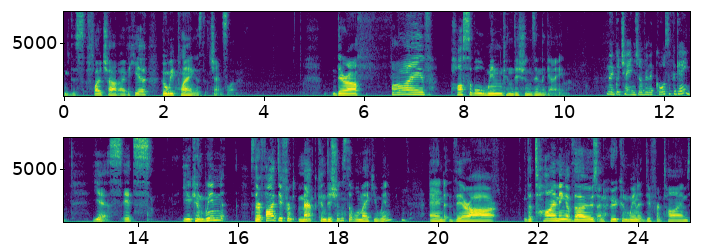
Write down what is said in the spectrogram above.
this flowchart over here, who will be playing as the Chancellor. There are five possible win conditions in the game. They could change over the course of the game. Yes, it's you can win. So there are five different map conditions that will make you win, and there are the timing of those and who can win at different times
